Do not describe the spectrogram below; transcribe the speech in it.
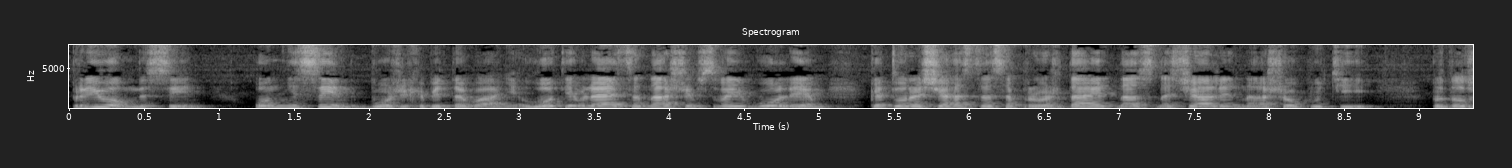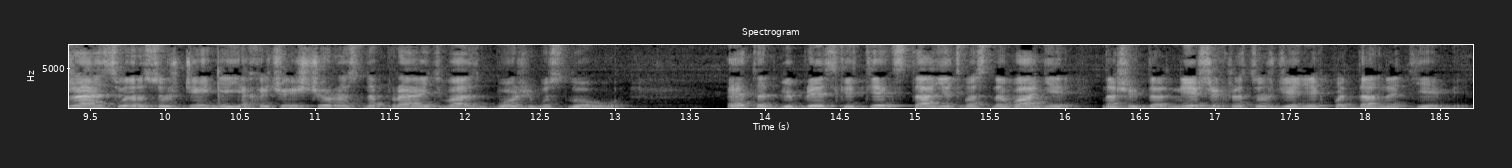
приемный сын. Он не сын Божьих обетований. Лот является нашим своеволием, которое часто сопровождает нас в начале нашего пути. Продолжая свое рассуждение, я хочу еще раз направить вас к Божьему Слову. Этот библейский текст станет в основании наших дальнейших рассуждений по данной теме.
